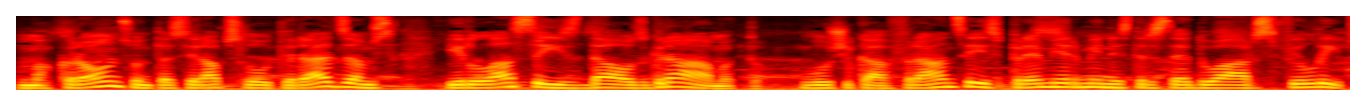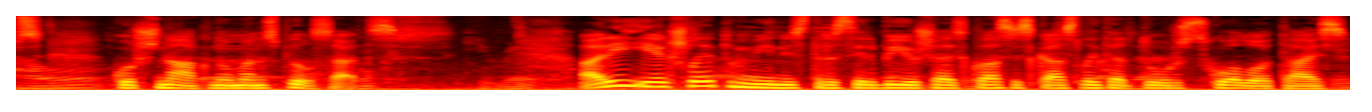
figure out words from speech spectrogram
Makrons, un tas ir absolūti redzams, ir lasījis daudz grāmatu, gluži kā Francijas premjerministrs Eduārs Filips, kurš nāk no manas pilsētas. Arī iekšlietu ministrs ir bijušais klasiskās literatūras skolotājs,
